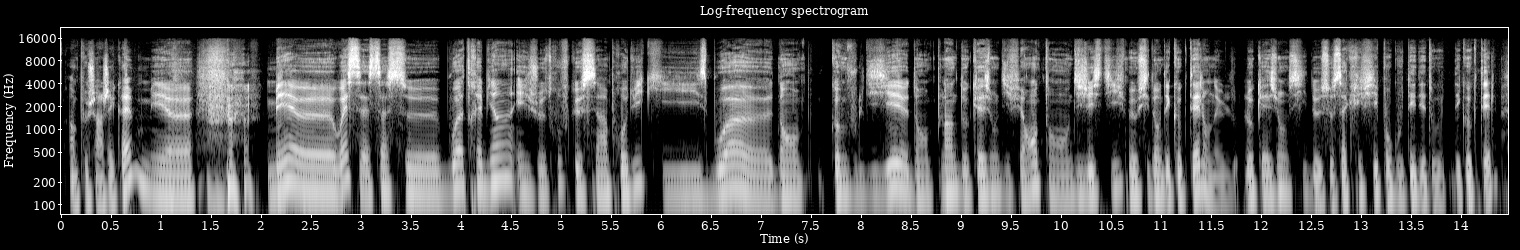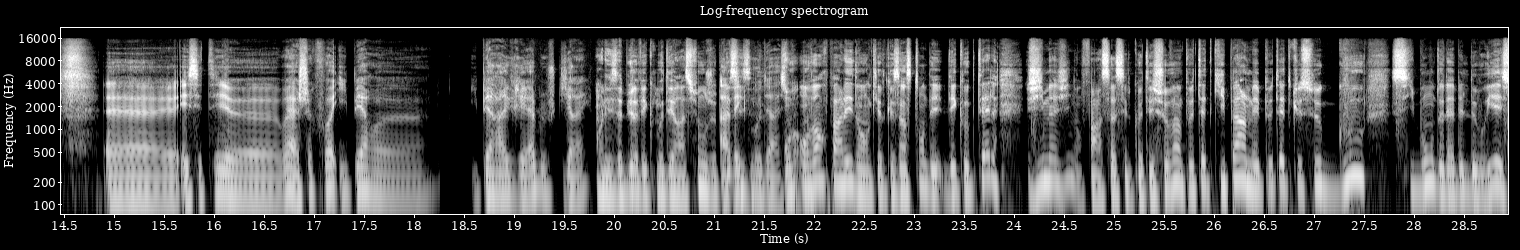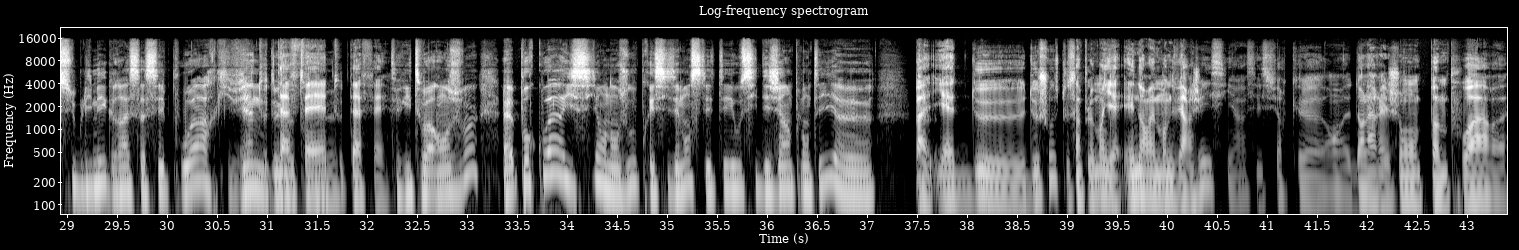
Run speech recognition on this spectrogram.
un peu chargé quand même. Mais, euh, mais euh, ouais, ça, ça se boit très bien. Et je trouve que c'est un produit qui se boit, euh, dans, comme vous le disiez, dans plein d'occasions différentes, en digestif, mais aussi dans des cocktails. On a eu l'occasion aussi de se sacrifier pour goûter des, des cocktails. Euh, et c'était ouais, à chaque fois hyper, hyper agréable, je dirais. On les a bu avec modération, je précise. Avec modération. On, on va en reparler dans quelques instants des, des cocktails. J'imagine, enfin ça c'est le côté chauvin peut-être qui parle, mais peut-être que ce goût si bon de la Belle de Briey est sublimé grâce à ces poires qui viennent Tout de à notre fait, euh, tout à fait. territoire angevin. Euh, pourquoi ici en Anjou précisément? C'était aussi déjà implanté euh, Bah, il y a deux, deux choses. Tout simplement, il y a énormément de vergers ici. hein. C'est sûr que en- dans la région pomme-poire, euh,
